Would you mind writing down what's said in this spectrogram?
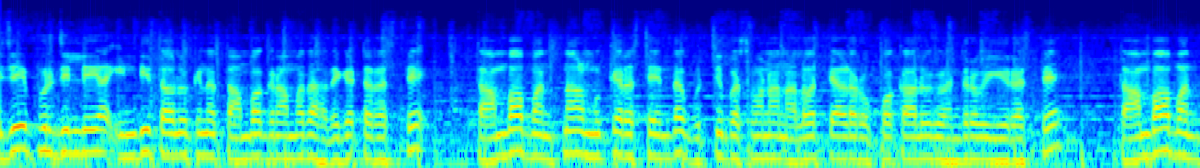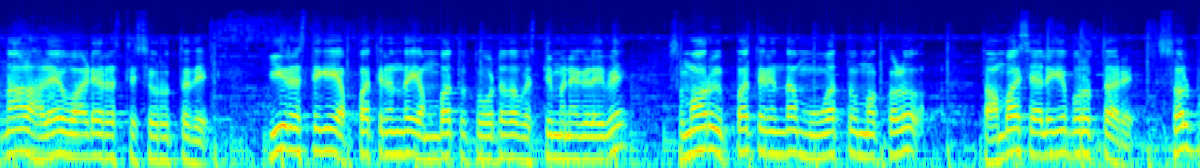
ವಿಜಯಪುರ ಜಿಲ್ಲೆಯ ಇಂಡಿ ತಾಲೂಕಿನ ತಾಂಬಾ ಗ್ರಾಮದ ಹದಗೆಟ್ಟ ರಸ್ತೆ, ತಾಂಬಾ ಬಂತ್ನಾಳ್ ಮುಖ್ಯ ರಸ್ತೆಯಿಂದ ಗುತ್ತಿ ಬಸವನ ನಲವತ್ತೆರಡರ ಉಪಕಾಲುವೆ ಹೊಂದಿರುವ ಈ ರಸ್ತೆ, ತಾಂಬಾ ಬಂತ್ನಾಳ್ ಹಳೆ ವಾಡೆ ರಸ್ತೆ ಸೇರುತ್ತದೆ. ಈ ರಸ್ತೆಗೆ ಎಪ್ಪತ್ತರಿಂದ ಎಂಬತ್ತು ತೋಟದ ವಸ್ತಿ ಮನೆಗಳಿವೆ. ಸುಮಾರು ಇಪ್ಪತ್ತರಿಂದ ಮೂವತ್ತು ಮಕ್ಕಳು ತಾಂಬಾ ಶಾಲೆಗೆ ಬರುತ್ತಾರೆ. ಸ್ವಲ್ಪ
